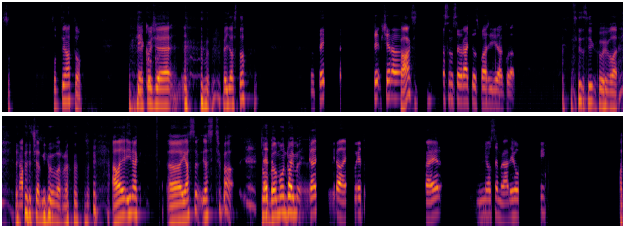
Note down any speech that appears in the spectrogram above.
Co, co ty na to? Jakože, věděl jsi to? No teď, včera Fakt? Jsem se vrátil z Paříže akorát. Ty jsi vole, no. černý humor, no. Ale jinak, uh, já, jsem, já si třeba to Belmondo... Jim... Jako je to frajer, měl jsem rád jeho A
